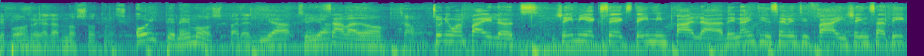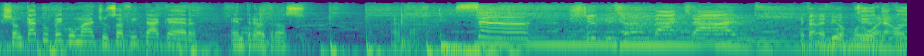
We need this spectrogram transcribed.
te podemos regalar nosotros. Hoy tenemos para el día. ¿qué día? Sábado. Sábado. 21 Pilots, Jamie XX, Tame Impala, The 1975, James Addiction, Katu Machu, Sophie Tucker, entre otros. Hermoso. Esta en vivo es muy buena hoy.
